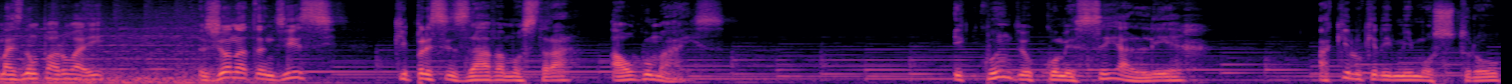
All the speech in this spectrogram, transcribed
Mas não parou aí. Jonathan disse que precisava mostrar algo mais. E quando eu comecei a ler, aquilo que ele me mostrou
